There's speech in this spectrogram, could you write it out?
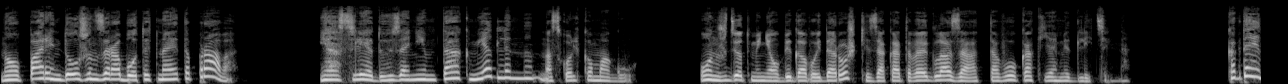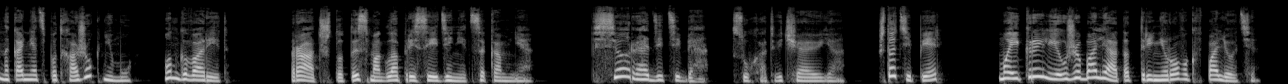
но парень должен заработать на это право. Я следую за ним так медленно, насколько могу. Он ждет меня у беговой дорожки, закатывая глаза от того, как я медлительно. Когда я, наконец, подхожу к нему, он говорит, «Рад, что ты смогла присоединиться ко мне». «Все ради тебя», — сухо отвечаю я. «Что теперь? Мои крылья уже болят от тренировок в полете.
